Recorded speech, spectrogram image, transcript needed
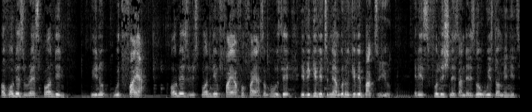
of always responding you know, with fire. Always responding fire for fire. Some people say, if you give it to me, I'm going to give it back to you. It is foolishness and there is no wisdom in it.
